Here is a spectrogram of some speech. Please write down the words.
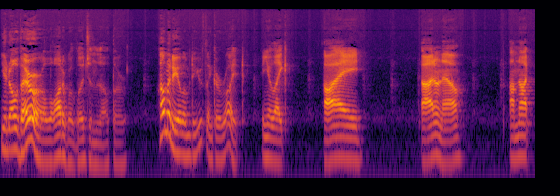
You know, there are a lot of religions out there. How many of them do you think are right? And you're like, I. I don't know. I'm not,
